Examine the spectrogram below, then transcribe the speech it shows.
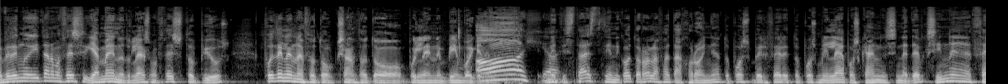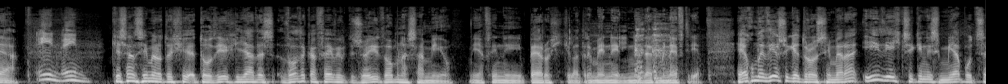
Επειδή μου ήταν με αυτές, για μένα τουλάχιστον με αυτές τις ηθοποιούς που δεν λένε αυτό το ξανθό που λένε μπίμπο και τέτοια. Όχι, Με όχι. τη στάση τη γενικότερο όλα αυτά τα χρόνια, το πώς συμπεριφέρεται, το πώς μιλάει, πώς κάνει συνεντεύξεις είναι θεά. είναι, είναι. Και σαν σήμερα το, χι- το 2012 φεύγει από τη ζωή η Δόμνα Σαμίου. Η αυτή είναι η υπέροχη και λατρεμένη Ελληνίδα ερμηνεύτρια. Έχουμε δύο συγκεντρώσεις σήμερα. Ήδη έχει ξεκινήσει μία από τις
